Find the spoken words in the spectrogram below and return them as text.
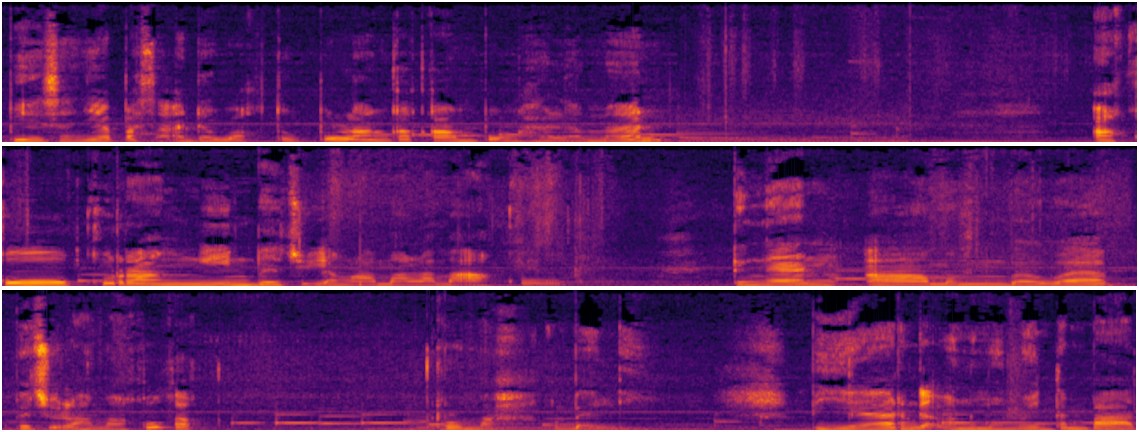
biasanya pas ada waktu pulang ke kampung halaman, aku kurangin baju yang lama-lama aku dengan uh, membawa baju lamaku ke rumah kembali. Biar nggak menemuin tempat.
